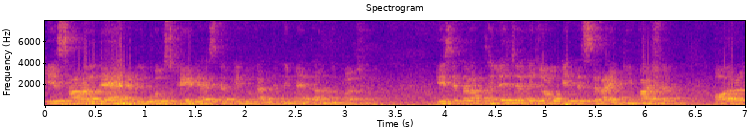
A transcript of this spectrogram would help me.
ਇਹ ਸਾਰਾ ਲੈਂਡ ਬਿਲਕੁਲ ਸਟੇਟ ਹੈ, ਇਸ ਕਰਕੇ ਇਹਨੂੰ ਕਹਿੰਦੇ ਨੇ ਮੈਦਾਨੀ ਭਾਸ਼ਾ। ਇਸੇ ਤਰ੍ਹਾਂ ਥੱਲੇ ਚਲੇ ਜਾਓਗੇ ਤੇ ਸਰਾਇਕੀ ਭਾਸ਼ਾ ਔਰ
